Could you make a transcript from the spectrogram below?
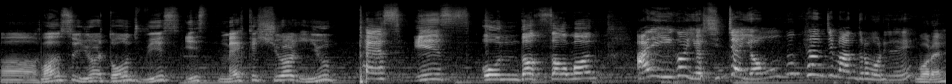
어, once you don't wish it, make sure you pass it on the someone. 아니 이거 야, 진짜 영국 편지 만들어 버리네. 뭐래?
